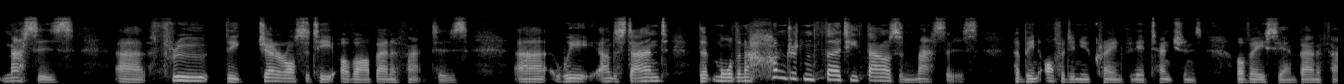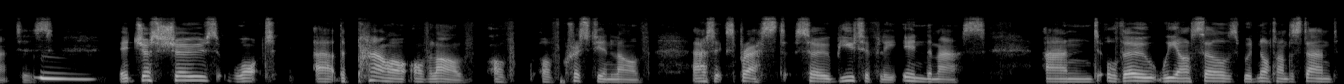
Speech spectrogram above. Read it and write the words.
masses uh, through the generosity of our benefactors. Uh, we understand that more than 130,000 masses have been offered in Ukraine for the attentions of ACN benefactors. Mm. It just shows what uh, the power of love, of of Christian love, as expressed so beautifully in the Mass. And although we ourselves would not understand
